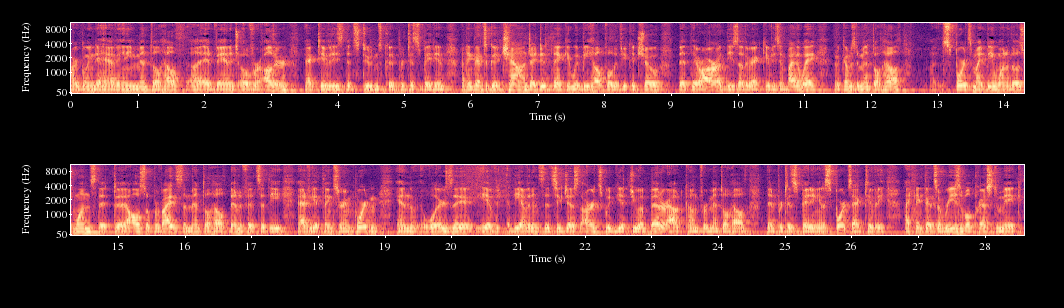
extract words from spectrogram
are going to have any mental health uh, advantage over other activities that students could participate in. I think that's a good challenge. I do think it would be helpful if you could show that there are these other activities. And by the way, when it comes to mental health, sports might be one of those ones that uh, also provides the mental health benefits that the advocate thinks are important. And where's the the evidence that suggests arts would get you a better outcome for mental health than participating in a sports activity? I think that's a reasonable press to make.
